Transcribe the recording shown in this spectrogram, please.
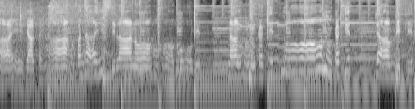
ายอยากไปหาปันไดศิลาโนอโควิด นั่งก็คิดนอนก็คิดยามวิกฤต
